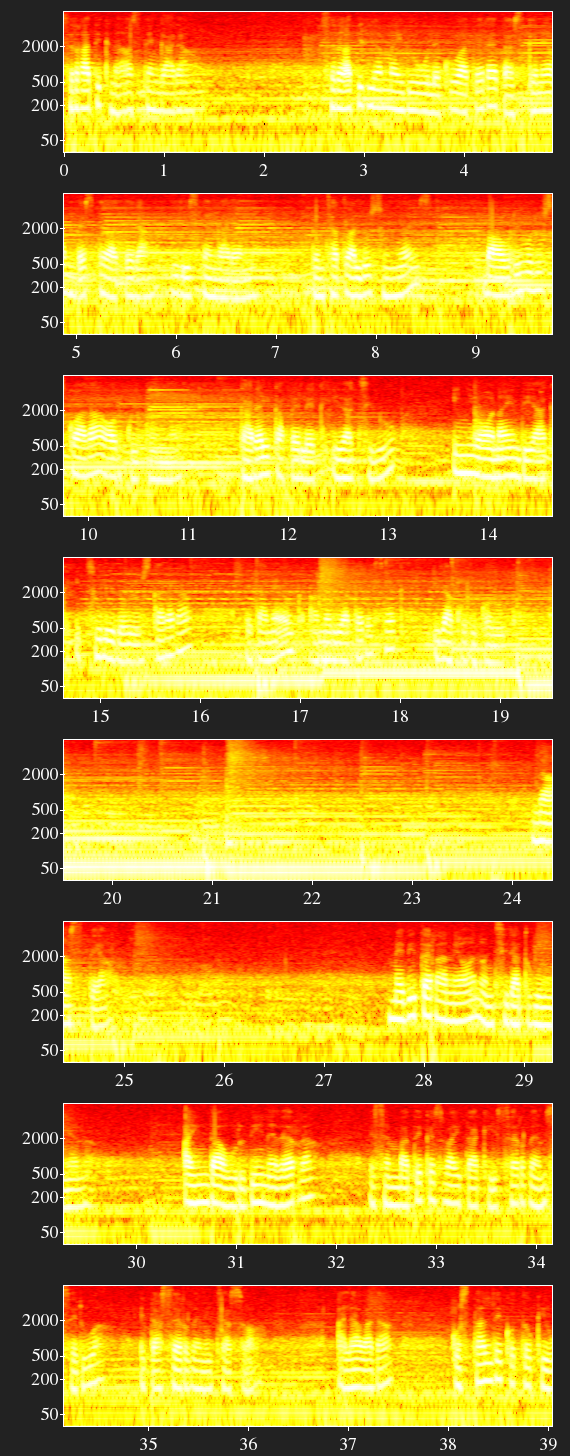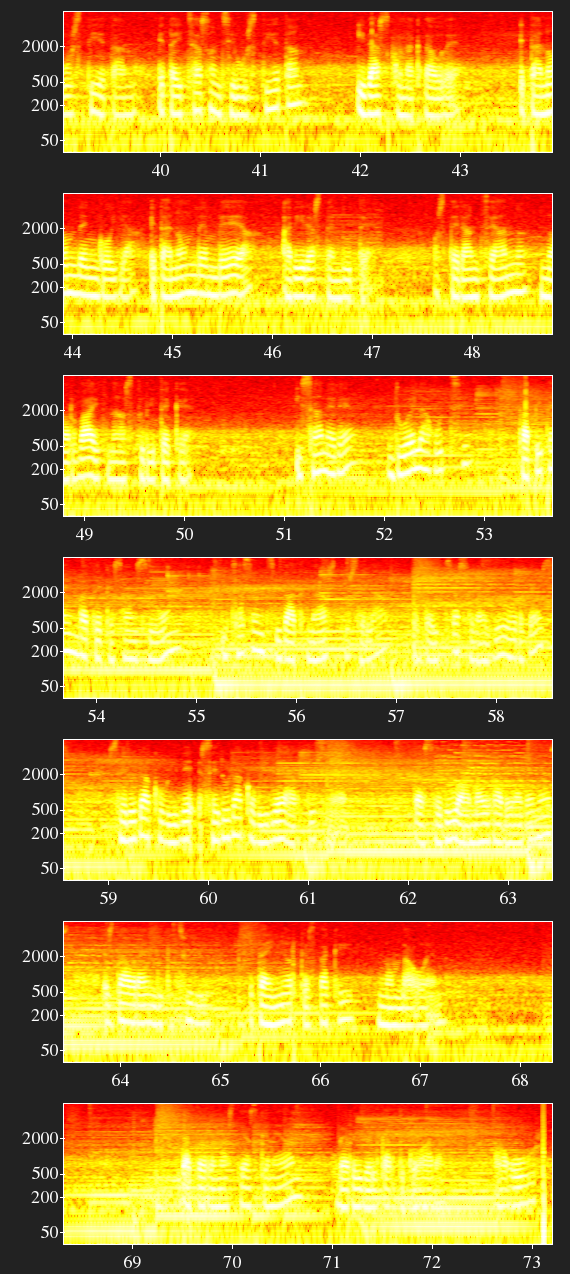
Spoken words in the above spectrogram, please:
Zergatik nahazten gara. Zergatik joan nahi dugu leku batera eta azkenean beste batera iristen garen. Pentsatu alduzu inoiz, ba horri buruzkoa da gaurko ipuña. Karel Kapelek idatzi du, inigo naindiak itzuli du euskarara, eta neuk Amelia Perezek irakurriko dut. Nahaztea. Mediterraneoan ontziratu ginen. Hain da urdin ederra, ezen batek ez baitaki zer den zerua eta zer den itsasoa. Alaba da, kostaldeko toki guztietan eta itsasontzi guztietan idazkunak daude. Eta non den goia eta non den behea adierazten dute. Osterantzean norbait nahazturiteke. Izan ere, duela gutxi, kapitain batek esan ziren, itsasontzi bat nahaztu zela eta itsasora jo ordez, zerurako bide, zerurako bidea hartu zuen. Eta zerua amaigabea denez, ez da oraindik itzuli, eta inork ez daki non dagoen. Datorren asteazkenean berri belkartuko gara. Agur.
